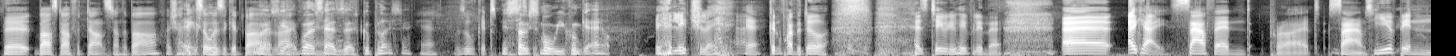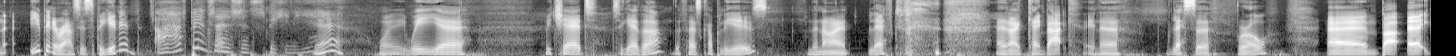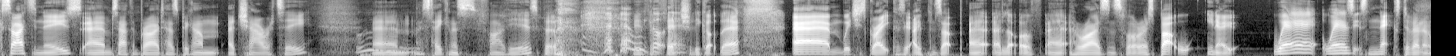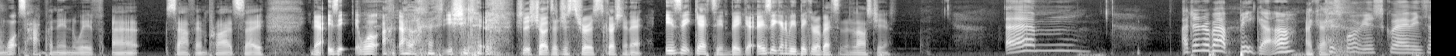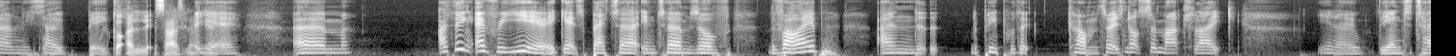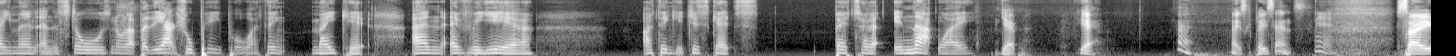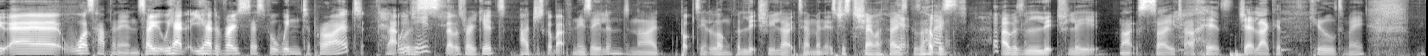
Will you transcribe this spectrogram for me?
The bar staff had danced on the bar, which I think is always a good bar. well, it's- yeah, like, well, you it sounds like a good place. Yeah. yeah, it was all good. It's so small you couldn't get out. Yeah, literally. Yeah, couldn't find the door. There's too many people in there. Uh, okay, Southend Pride. Sam, so you've been you've been around since the beginning. I have been since the beginning. Yeah. Yeah, we we uh, we chaired together the first couple of years. Then I left, and I came back in a lesser role. Um, but uh, exciting news: um, Southend Pride has become a charity. Um, it's taken us five years, but we we've got there. eventually got there, um, which is great because it opens up uh, a lot of uh, horizons for us. But you know, where where's its next development? What's happening with uh, Southend Pride? So, you know, is it well? you should should have shot. I just threw a question in there. Is it getting bigger? Is it going to be bigger and better than last year? Um, I don't know about bigger Okay, because Warrior Square is only so big. we've got a lit size limit. Yeah. yeah. Um, I think every year it gets better in terms of the vibe and the- people that come. So it's not so much like, you know, the entertainment and the stores and all that, but the actual people I think make it. And every year, I think it just gets better in that way. Yep. Yeah. Oh, makes complete sense. Yeah. So, uh, what's happening? So we had you had a very successful Winter Pride. That We was did. that was very good. I just got back from New Zealand and I popped in along for literally like ten minutes just to show my face Yeah, because I was. I was literally like so tired. Jet lag had killed me.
